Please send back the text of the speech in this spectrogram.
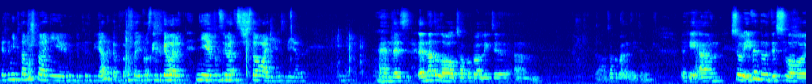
Это не потому, что они любят лесбиянок, а потому что они просто не договаривают, не подозревают о существовании лесбиянок. And there's another law I'll talk about later. Um, I'll talk about that later. Okay, um, so even though this law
